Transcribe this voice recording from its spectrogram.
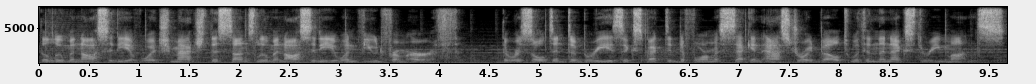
the luminosity of which matched the sun's luminosity when viewed from Earth. The resultant debris is expected to form a second asteroid belt within the next three months.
